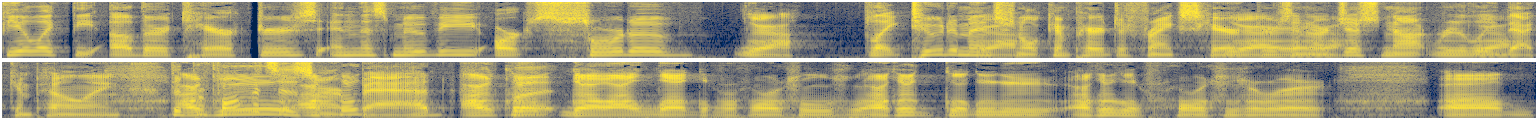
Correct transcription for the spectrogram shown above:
feel like the other characters in this movie are sort of yeah. like two dimensional compared to Frank's characters yeah, and are yeah. just not really Yeah. that compelling. The I performances aren't think- bad, I think but no, I love the performances. I think the I think the performances are great. Um,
